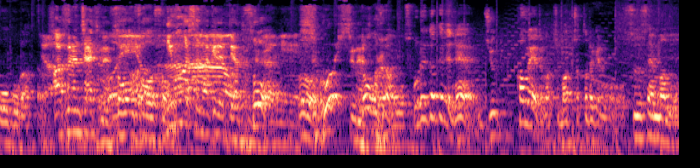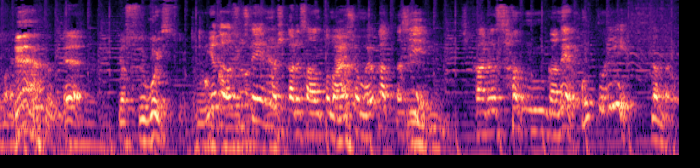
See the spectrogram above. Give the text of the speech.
応募があったんですよあフランチャイズね。そうそうそう。日本足だけでってやつそう。ねすごいっすねだからそれだけでね、10加盟とか決まっちゃっただけでも数千万のお金で、いや、すごいっすよ。いや、だからそして、もうヒカルさんとの相性も良かったし、ヒカルさんがね、本当に、なんだろう、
